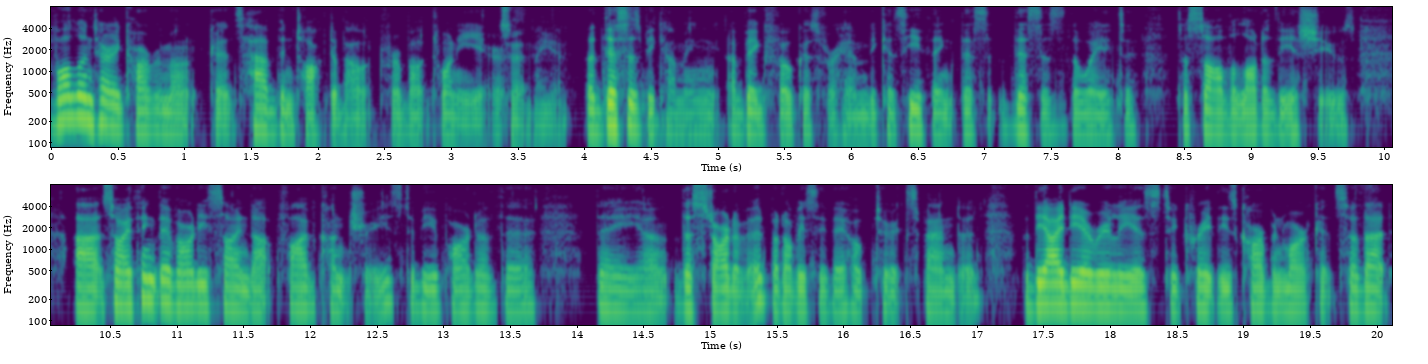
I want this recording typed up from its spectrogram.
voluntary carbon markets have been talked about for about 20 years. Certainly, yeah. But this is becoming a big focus for him because he thinks this this is the way to, to solve a lot of the issues. Uh, so I think they've already signed up five countries to be part of the the uh, the start of it, but obviously they hope to expand it. But the idea really is to create these carbon markets so that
